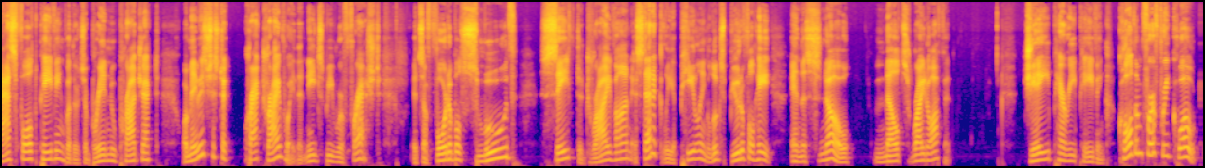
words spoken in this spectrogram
Asphalt paving, whether it's a brand new project or maybe it's just a cracked driveway that needs to be refreshed. It's affordable, smooth, safe to drive on, aesthetically appealing, looks beautiful. Hey, and the snow melts right off it. J. Perry Paving. Call them for a free quote.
